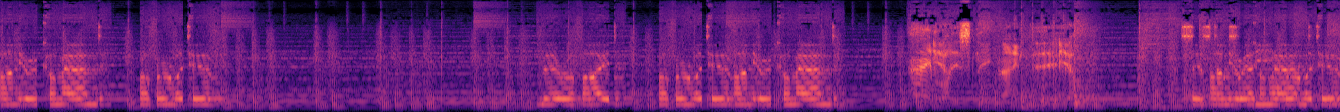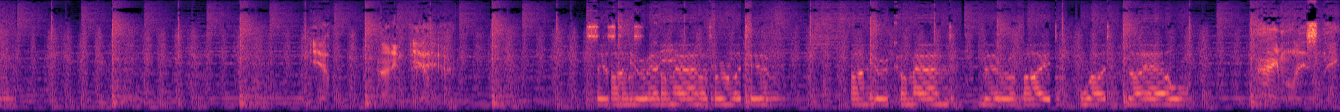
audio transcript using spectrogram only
On your command. Affirmative. Verified. Affirmative on your command. I'm listening. I'm there. Yep. Systems ready. Affirmative. Yep. I'm there. Systems ready. Affirmative. On your command. Verified. What the hell? I'm listening.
